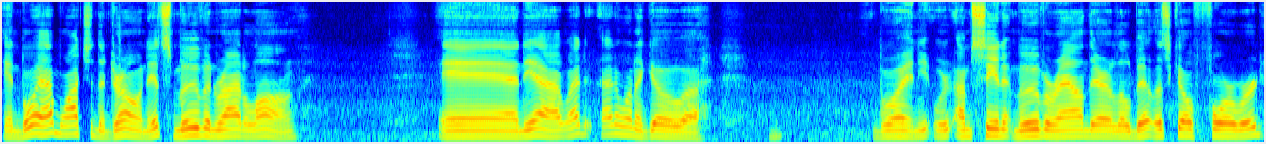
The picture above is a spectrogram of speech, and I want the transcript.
And boy, I'm watching the drone. It's moving right along. And yeah, I, I don't want to go, uh, boy, and you, I'm seeing it move around there a little bit. Let's go forward.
